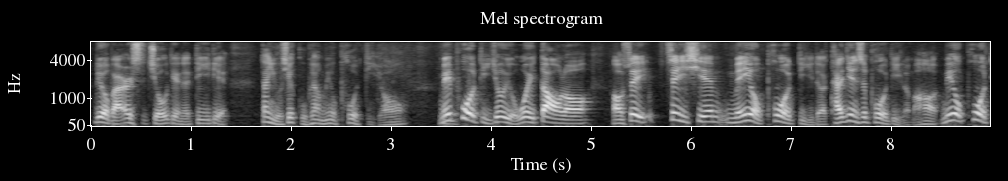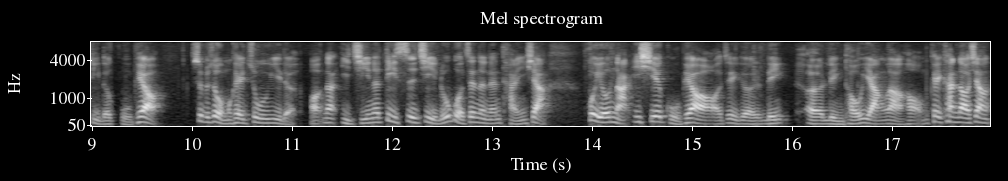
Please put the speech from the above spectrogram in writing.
六百二十九点的低点，但有些股票没有破底哦，没破底就有味道喽。好，所以这些没有破底的，台建是破底了嘛哈？没有破底的股票是不是我们可以注意的？好，那以及呢，第四季如果真的能谈一下。会有哪一些股票这个领呃领头羊了哈？我们可以看到，像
